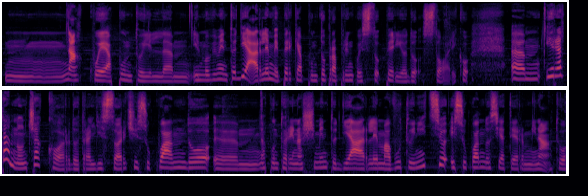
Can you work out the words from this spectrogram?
mh, nacque appunto il, mm, il movimento di Harlem e perché appunto proprio in questo periodo storico. Ehm, in realtà non c'è accordo tra gli storici su quando ehm, appunto il rinascimento di Harlem ha avuto inizio e su quando sia terminato.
